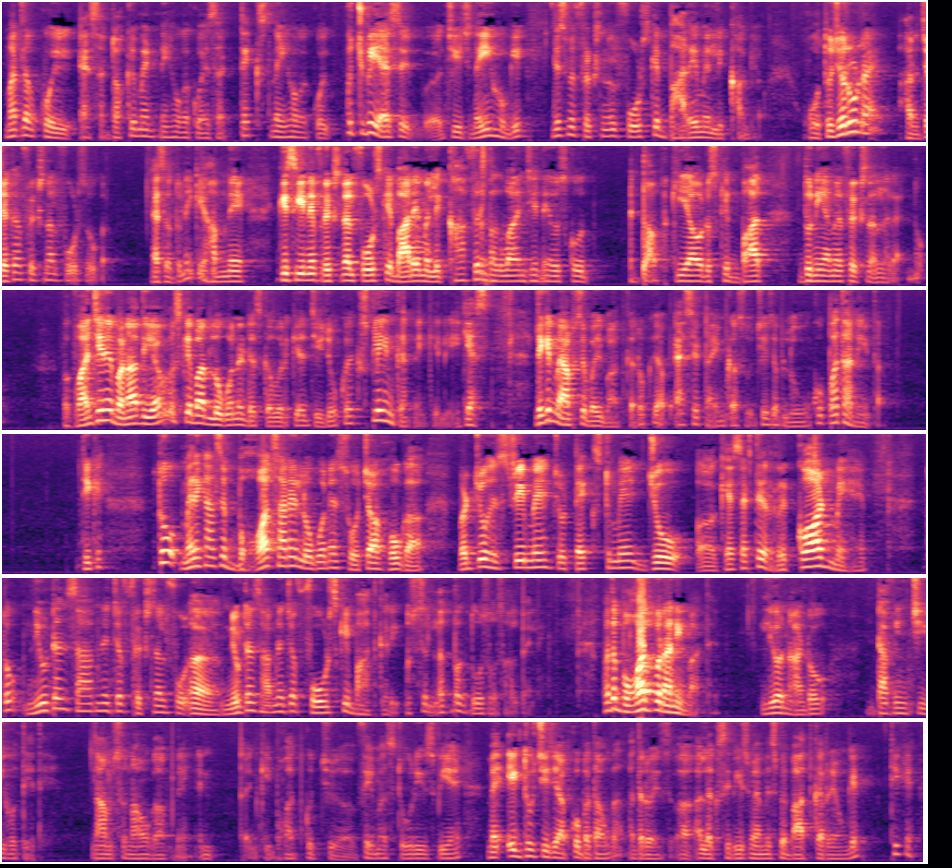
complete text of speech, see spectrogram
मतलब कोई ऐसा डॉक्यूमेंट नहीं होगा, कोई ऐसा टेक्स्ट नहीं होगा, कोई कुछ भी ऐसी चीज़ नहीं होगी जिसमें फ्रिक्शनल फोर्स के बारे में लिखा गया हो। तो ज़रूर रहा है हर जगह फ्रिक्शनल फोर्स होगा। ऐसा तो नहीं कि हमने किसी ने फ्रिक्शनल फोर्स के बारे में लिखा, फिर भगवान जी ने उसको अडॉप्ट किया और उसके बाद दुनिया में फ्रिक्शनल लगाया। नो भगवान जी ने बना दिया उसके बाद लोगों ने डिस्कवर किया चीज़ों को एक्सप्लेन करने के लिए। यस लेकिन मैं आपसे वही बात कर रहा हूँ कि आप ऐसे टाइम का सोचिए जब लोगों को पता नहीं था। ठीक है? तो मेरे ख्याल से बहुत सारे लोगों ने सोचा होगा बट जो हिस्ट्री में जो टेक्स्ट में जो आ, कह सकते हैं रिकॉर्ड में है तो न्यूटन साहब ने जब फ्रिक्शनल न्यूटन साहब ने जब फोर्स की बात करी उससे लगभग 200 साल पहले। मतलब बहुत पुरानी बात है। लियोनार्डो डाविंची होते थे। नाम सुना होगा आपने इन, इनकी बहुत कुछ फ़ेमस स्टोरीज भी हैं। मैं एक दो चीज़ें आपको बताऊँगा अदरवाइज़ अलग सीरीज़ में हम इस पर बात कर रहे होंगे। ठीक है?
